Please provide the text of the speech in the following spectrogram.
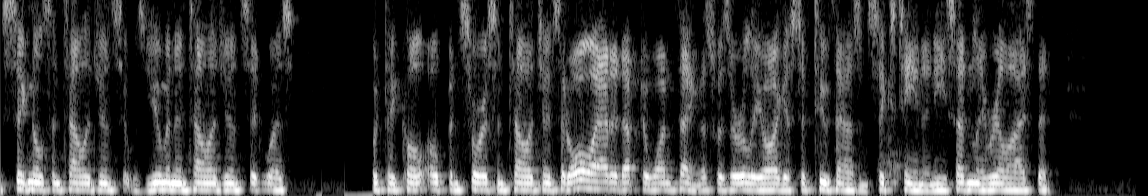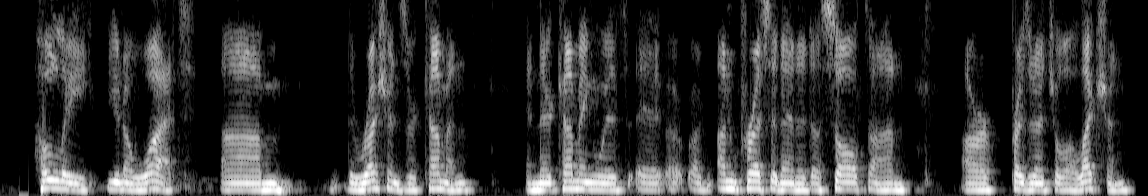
Signals intelligence, it was human intelligence, it was what they call open source intelligence. It all added up to one thing. This was early August of 2016, and he suddenly realized that holy, you know what, um, the Russians are coming, and they're coming with a, a, an unprecedented assault on our presidential election,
